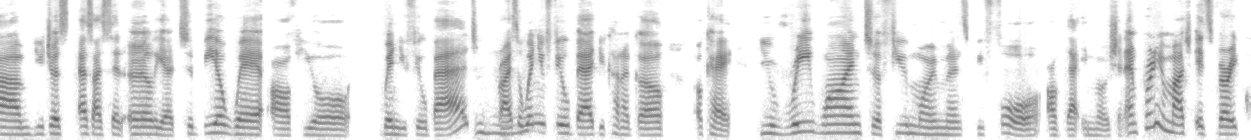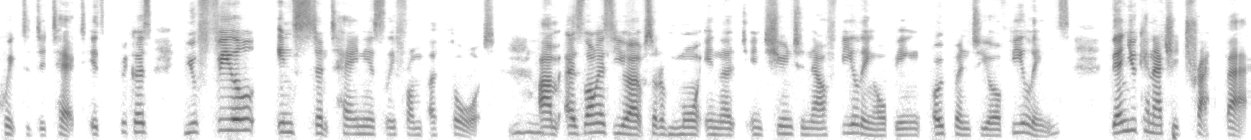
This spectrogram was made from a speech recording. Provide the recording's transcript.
um, you just, as I said earlier, to be aware of your, when you feel bad, right? So Mhm. when you feel bad, you kind of go, okay, you rewind to a few moments before of that emotion. And pretty much it's very quick to detect. It's because you feel instantaneously from a thought. Mhm. Um, as long as you are sort of more in the in tune to now feeling or being open to your feelings, then you can actually track back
